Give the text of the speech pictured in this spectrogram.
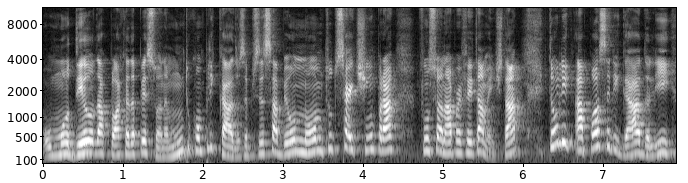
o modelo da placa da pessoa, né? Muito complicado. Você precisa saber o nome, tudo certinho para funcionar perfeitamente, tá? Então, após ser ligado ali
